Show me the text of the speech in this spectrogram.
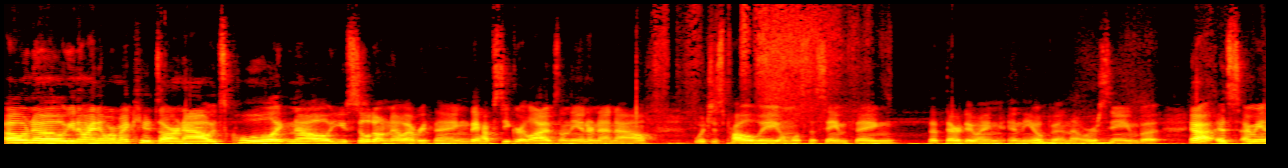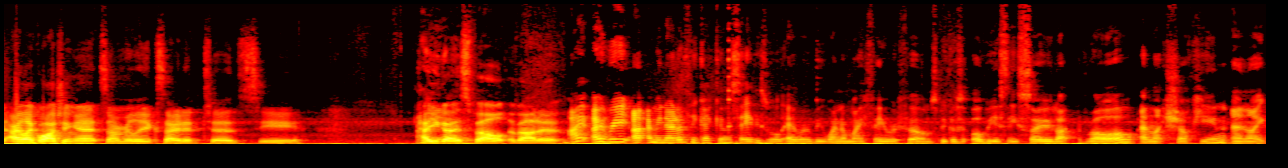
oh no, you know, I know where my kids are now. It's cool. Like, no, you still don't know everything. They have secret lives on the internet now, which is probably almost the same thing that they're doing in the open that we're mm-hmm. seeing. But yeah, it's, I mean, I like watching it, so I'm really excited to see how you guys felt about it. I, I really, I I mean, I don't think I can say this will ever be one of my favorite films because obviously so like raw and like shocking and like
